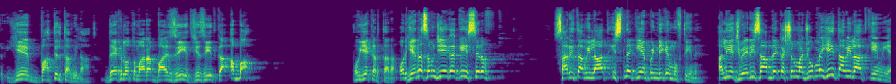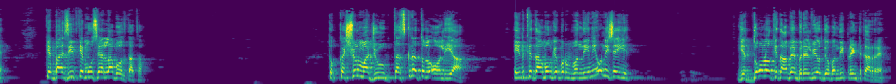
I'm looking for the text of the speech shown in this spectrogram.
तो ये बातिल तवीलात। देख लो तुम्हारा बाजीद, यजीद का अब्बा। वो ये करता रहा। और ये ना समझिएगा कि सिर्फ़ सारी तावीलात इसने की है, पिंडी के मुफ्ती ने। अली अजवेरी साहब ने कशर मजूब में यही तावीलात की हुई है कि बाजीद के मुँह से अल्लाह बोलता था। तो कशुल मजूब तस्करतुल औलिया इन किताबों के ऊपर पाबंदी नहीं होनी चाहिए। ये दोनों किताबें बरेलवी और देवबंदी प्रिंट कर रहे हैं।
